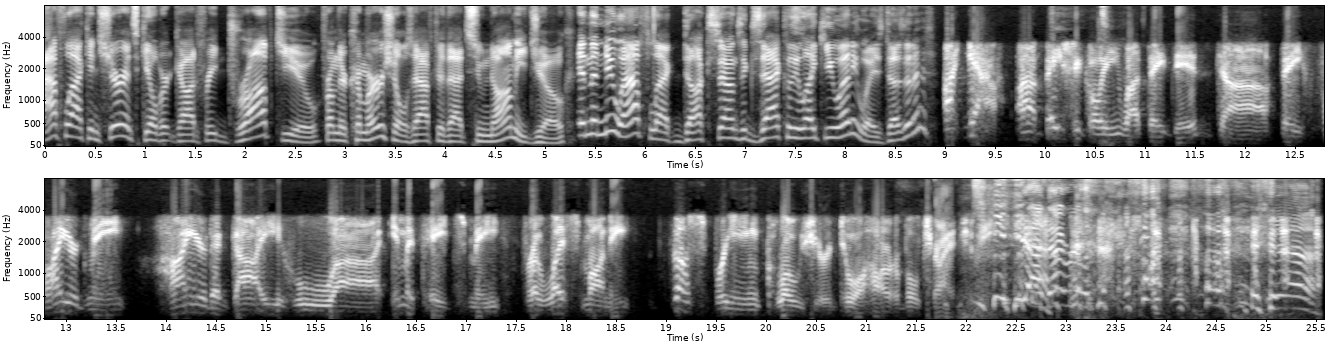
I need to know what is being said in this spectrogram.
Aflac Insurance, Gilbert Gottfried, dropped you from their commercials after that tsunami joke. And the new Aflac duck sounds exactly like you, anyways, doesn't it? Uh, yeah, uh, basically what they did, uh, they fired me, hired a guy who uh, imitates me for less money, thus bringing closure to a horrible tragedy. yeah, that really. yeah.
